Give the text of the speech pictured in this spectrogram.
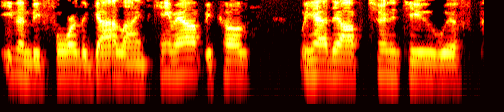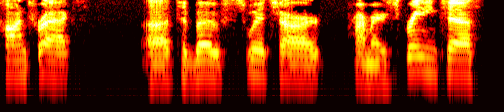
even before the guidelines came out, because we had the opportunity with contracts uh, to both switch our primary screening test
